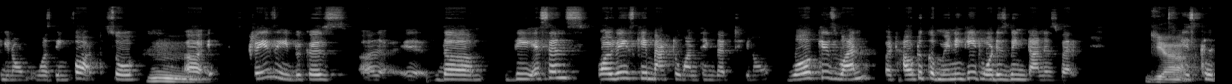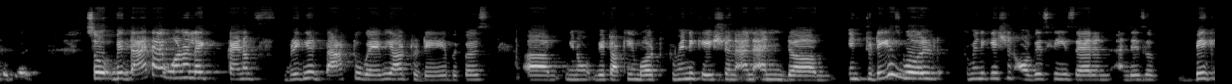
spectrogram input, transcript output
you know was being fought so mm. uh, it's crazy because uh, the the essence always came back to one thing that you know work is one but how to communicate what is being done as well. Yeah. Is critical. So with that i want to like kind of bring it back to where we are today because um, you know we're talking about communication and and um, in today's world communication obviously is there and, and there's a big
